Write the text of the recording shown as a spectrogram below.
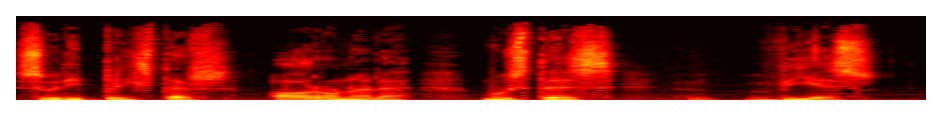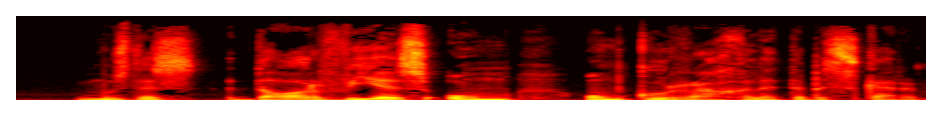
So die priesters Aaron hulle moes dus wees moes dus daar wees om om Korag hulle te beskerm.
